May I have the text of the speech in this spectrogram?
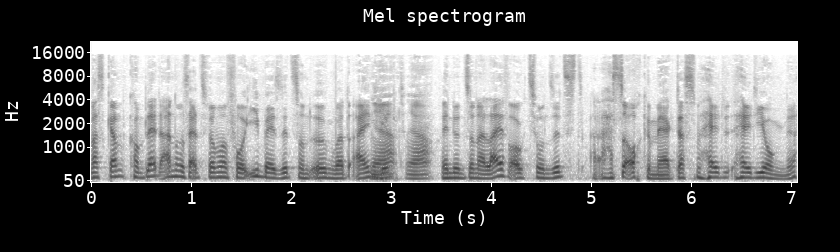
was ganz komplett anderes, als wenn man vor Ebay sitzt und irgendwas eingibt. Ja, ja. Wenn du in so einer Live-Auktion sitzt, hast du auch gemerkt, das hält, hält jung, ne?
